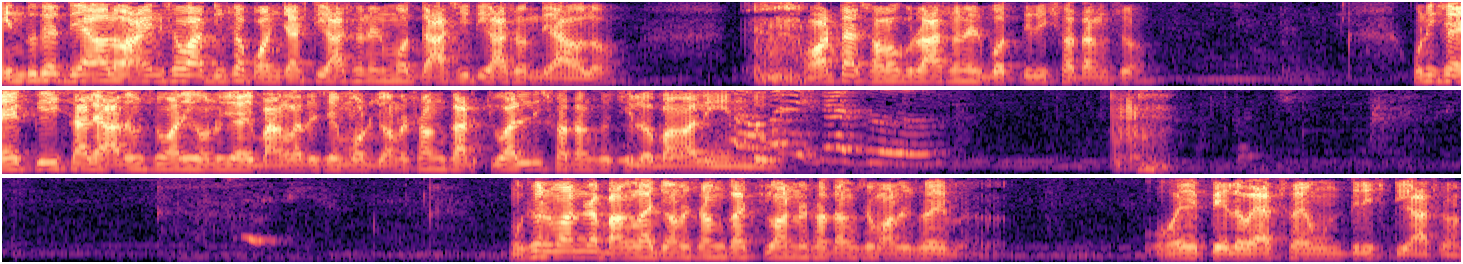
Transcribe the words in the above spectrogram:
হিন্দুদের দেয়া হলো আইনসভার দুশো পঞ্চাশটি আসনের মধ্যে আশিটি আসন দেয়া হলো। অর্থাৎ সমগ্র আসনের বত্রিশ শতাংশ। উনিশশো একত্রিশ সালে আদমশুমারি অনুযায়ী বাংলাদেশে মোট জনসংখ্যার চুয়াল্লিশ শতাংশ ছিল বাঙালি হিন্দু। মুসলমানরা বাংলার জনসংখ্যার চুয়ান্ন শতাংশ মানুষ হয়ে হয়ে পেল একশো উনত্রিশটি আসন।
